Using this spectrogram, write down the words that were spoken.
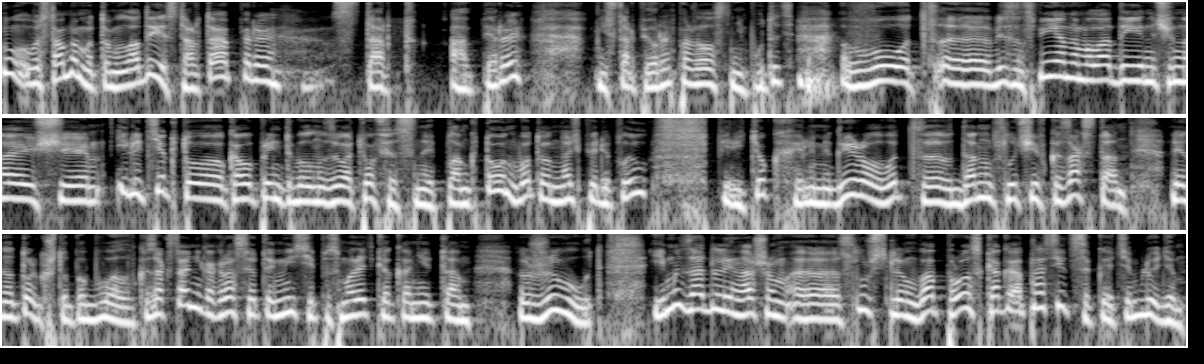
Ну, в основном это молодые стартаперы, старт аперы, не старперы, пожалуйста, не путать. Вот, э, бизнесмены молодые, начинающие, или те, кто, кого принято было называть офисный планктон, вот он, значит, переплыл, перетек или мигрировал, вот э, в данном случае в Казахстан. Лена только что побывала в Казахстане, как раз с этой миссией посмотреть, как они там живут. И мы задали нашим э, слушателям вопрос, как относиться к этим людям.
